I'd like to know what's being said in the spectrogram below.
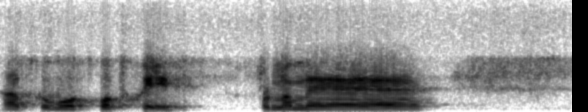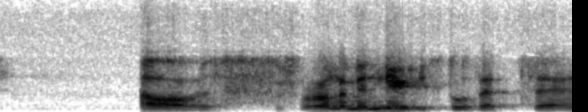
Han ska vara sportchef från och med, ja, från och med nu i stort sett. eh,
